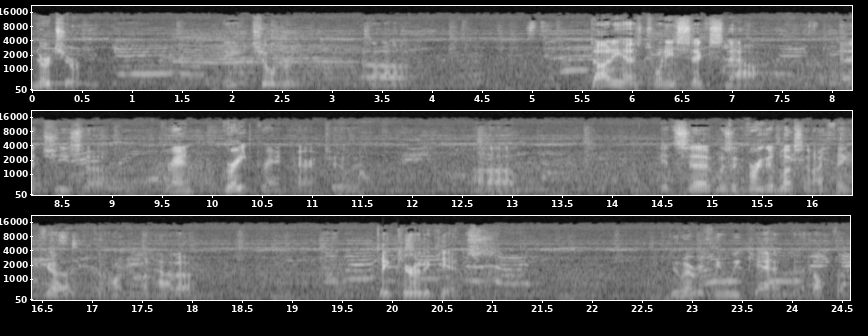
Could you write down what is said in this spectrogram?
nurture the children. Uh, Dottie has 26 now that she's a grand, great grandparent to. And, um, it's uh, it was a very good lesson, I think, uh, on, on how to take care of the kids, do everything we can to help them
